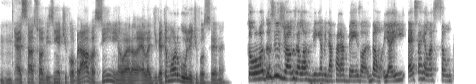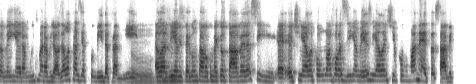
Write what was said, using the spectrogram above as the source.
Uhum. Essa sua vizinha te cobrava, assim? Ou era, ela devia ter um orgulho de você, né? Todos os jogos ela vinha me dar parabéns. Ela... Não, e aí essa relação também era muito maravilhosa. Ela trazia comida para mim, oh, ela vinha me perguntava como é que eu tava. Era assim, é, eu tinha ela como uma vozinha mesmo e ela tinha como uma neta, sabe?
